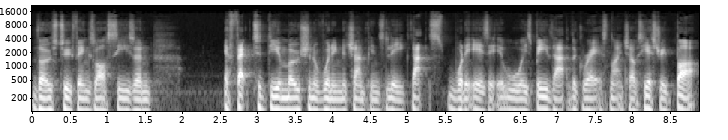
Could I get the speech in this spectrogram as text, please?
those two things last season affected the emotion of winning the Champions League. That's what it is. It, it will always be that the greatest night in Chelsea history. But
